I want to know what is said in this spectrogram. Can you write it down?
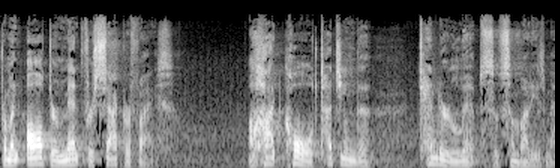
From an altar meant for sacrifice, a hot coal touching the tender lips of somebody's mouth.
